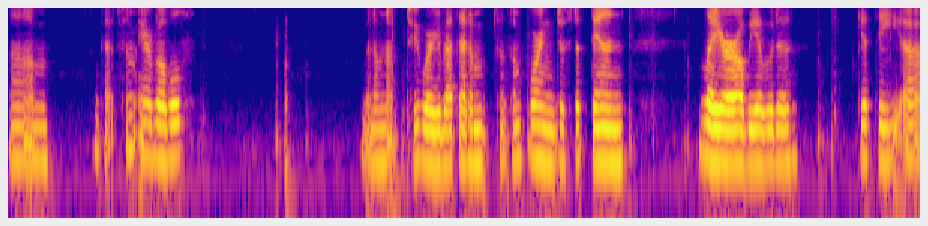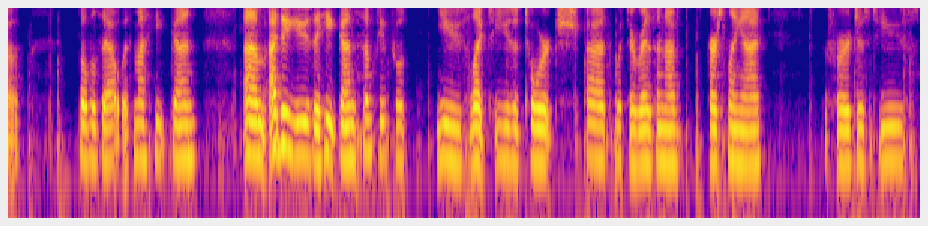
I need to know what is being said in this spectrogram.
Um, I've got some air bubbles. But I'm not too worried about that. I'm, since I'm pouring just a thin layer, I'll be able to get the uh, bubbles out with my heat gun. Um, I do use a heat gun. Some people use like to use a torch uh, with their resin. I personally I prefer just to use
